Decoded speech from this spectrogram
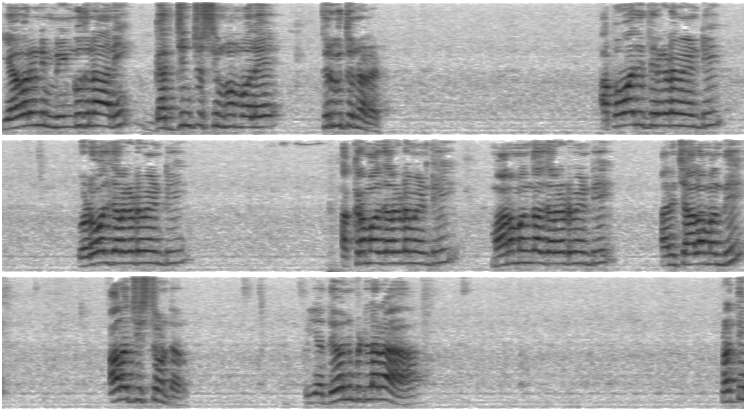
ఎవరిని మింగుదునా అని గర్జించు సింహం వలె తిరుగుతున్నాడట. అపవాది తిరగడం ఏంటి? గొడవలు జరగడం ఏంటి? అక్రమాలు జరగడం ఏంటి? మానమంగాలు జరగడం ఏంటి? అని చాలామంది ఆలోచిస్తూ ఉంటారు. ప్రియ దేవుని బిడ్డలరా ప్రతి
